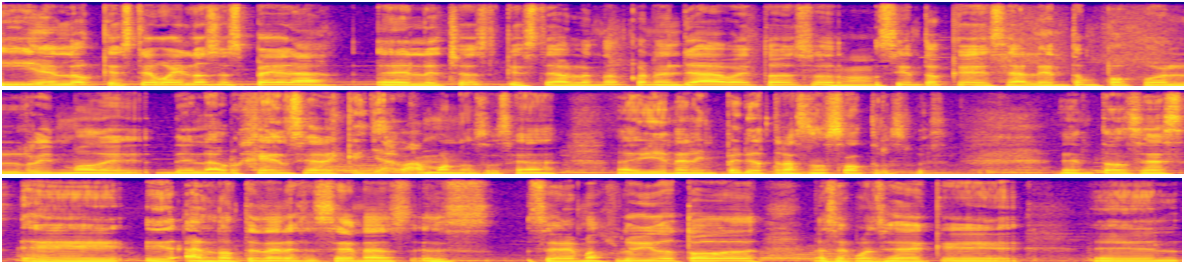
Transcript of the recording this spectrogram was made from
Y en lo que este güey los espera, el hecho es que esté hablando con el Java y todo eso, siento que se alenta un poco el ritmo de, de la urgencia de que ya vámonos, o sea, ahí viene el imperio tras nosotros, pues. Entonces, eh, eh, al no tener esas escenas, es- se ve más fluido toda la secuencia de que el-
